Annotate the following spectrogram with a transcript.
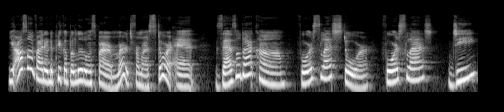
You're also invited to pick up a little inspired merch from our store at zazzle.com forward slash store forward slash GTBSTE.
